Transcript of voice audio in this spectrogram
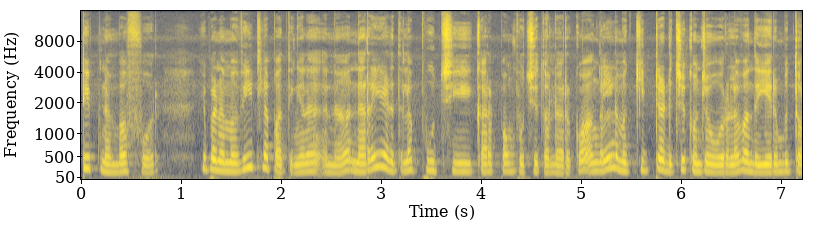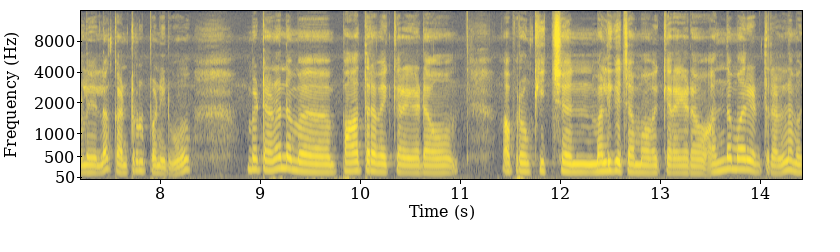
டிப் நம்பர் ஃபோர் இப்போ நம்ம வீட்டில் பார்த்திங்கன்னா நிறைய இடத்துல பூச்சி கரப்பான் பூச்சி தொல்லை இருக்கும். அங்கெல்லாம் நம்ம கிட் அடித்து கொஞ்சம் ஓரளவு அந்த எறும்பு தொல்லையெல்லாம் கண்ட்ரோல் பண்ணிடுவோம். பட் ஆனால் நம்ம பாத்திரம் வைக்கிற இடம் அப்புறம் கிச்சன் மளிகை ஜாமான் வைக்கிற இடம் அந்த மாதிரி இடத்துலலாம் நம்ம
